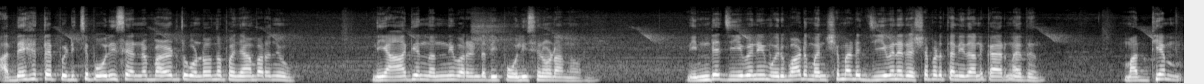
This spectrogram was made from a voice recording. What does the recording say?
അദ്ദേഹത്തെ പിടിച്ച് പോലീസ് എന്റെ അടുത്ത് കൊണ്ടുവന്നപ്പോൾ ഞാൻ പറഞ്ഞു നീ ആദ്യം നന്ദി പറയേണ്ടത് ഈ പോലീസിനോടാന്ന് പറഞ്ഞു. നിന്റെ ജീവനെയും ഒരുപാട് മനുഷ്യന്മാരുടെ ജീവനെ രക്ഷപ്പെടുത്താൻ ഇതാണ് കാരണം ഇത് മദ്യം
